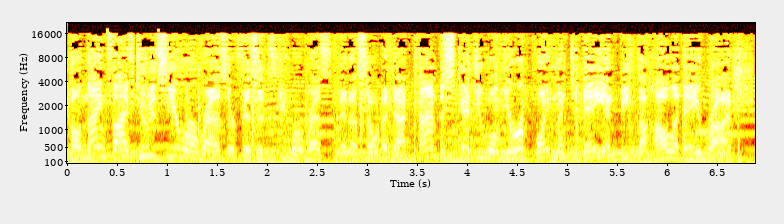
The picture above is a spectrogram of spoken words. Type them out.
Call 952-ZERO-REZ or visit ZerorezMinnesota.com to schedule your appointment today and beat the holiday rush.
